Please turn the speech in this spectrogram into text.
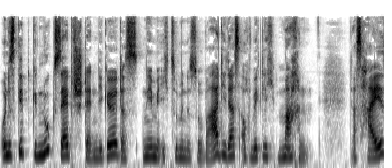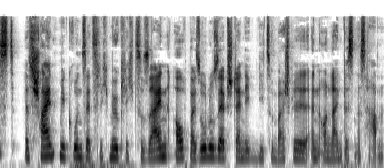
Und es gibt genug Selbstständige, das nehme ich zumindest so wahr, die das auch wirklich machen. Das heißt, es scheint mir grundsätzlich möglich zu sein, auch bei Solo-Selbstständigen, die zum Beispiel ein Online-Business haben.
